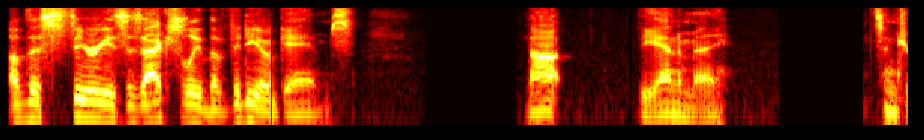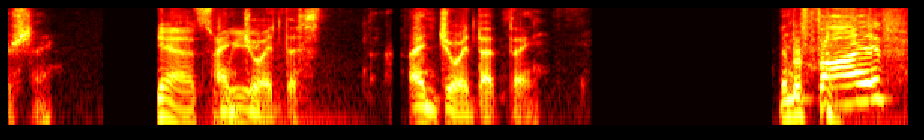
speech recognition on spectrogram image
of this series is actually the video games, not the anime. It's interesting. Yeah, that's I weird. enjoyed this. I enjoyed that thing. Number five.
